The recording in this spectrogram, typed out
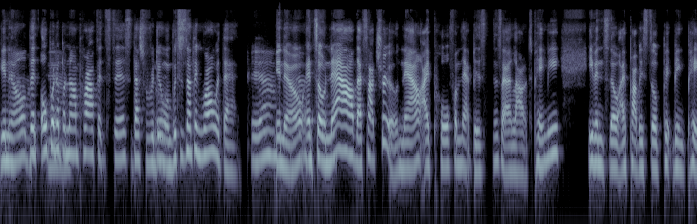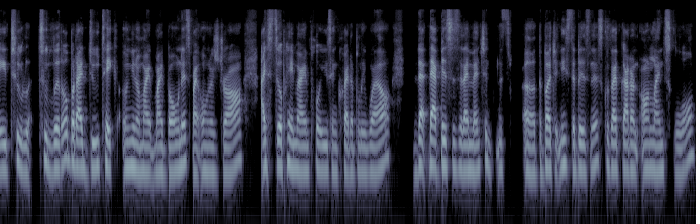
You know, then open up a yeah. nonprofit, sis. That's what we're doing, which is nothing wrong with that yeah. you know yeah. and so now that's not true now i pull from that business i allow it to pay me even though i probably still p- being paid too too little but i do take uh, you know my my bonus my owner's draw i still pay my employees incredibly well that that business that i mentioned it's uh, the Budgetnista the business because i've got an online school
